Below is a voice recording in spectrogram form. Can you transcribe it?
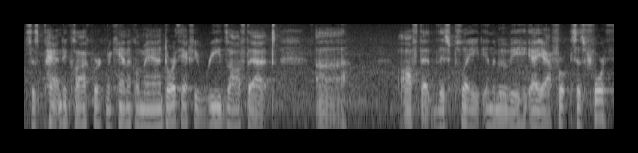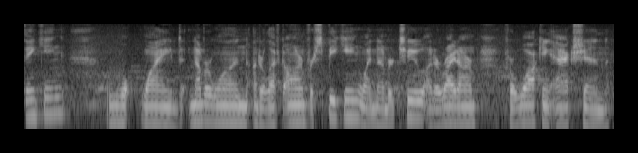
It says patented clockwork mechanical man. Dorothy actually reads off that uh, off that this plate in the movie. Yeah, yeah. For, it says for thinking, wind number one under left arm for speaking, wind number two under right arm for walking action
